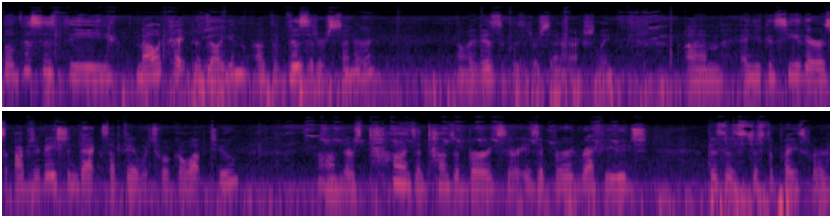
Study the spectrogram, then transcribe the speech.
So this is the Malaquite Pavilion of the Visitor Center. Well, it is a visitor center actually. Um, and you can see there's observation decks up there which we'll go up to. Um, there's tons and tons of birds. There is a bird refuge. This is just a place where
